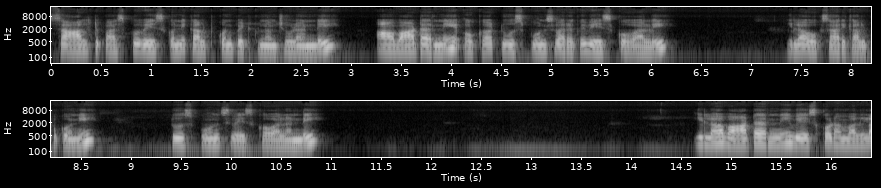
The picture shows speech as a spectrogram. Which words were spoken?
సాల్ట్ పసుపు వేసుకొని కలుపుకొని పెట్టుకున్నాం చూడండి. ఆ వాటర్ని ఒక టూ స్పూన్స్ వరకు వేసుకోవాలి. ఇలా ఒకసారి కలుపుకొని టూ స్పూన్స్ వేసుకోవాలండి. ఇలా వాటర్ని వేసుకోవడం వల్ల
